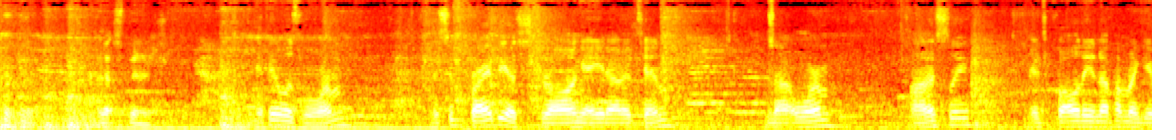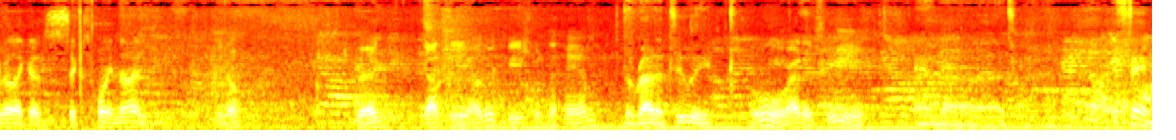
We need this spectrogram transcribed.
That spinach. if it was warm, this would probably be a strong 8 out of 10. Not warm. Honestly, it's quality enough. I'm going to give it like a 6.9, you know? Greg got the other quiche with the ham. The ratatouille. Oh, ratatouille. And uh, it's, it's same.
